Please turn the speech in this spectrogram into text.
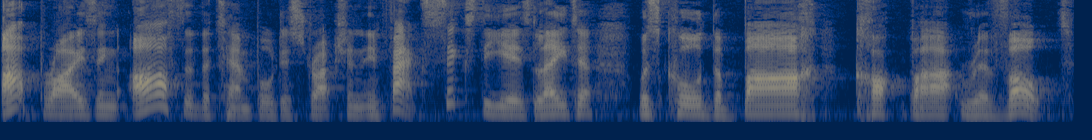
uprising after the temple destruction, in fact, 60 years later, was called the Bar Kokhba Revolt.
